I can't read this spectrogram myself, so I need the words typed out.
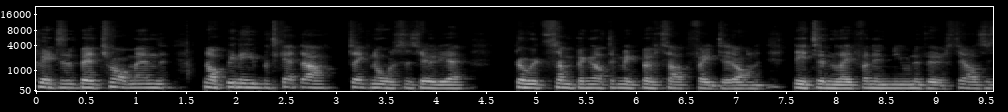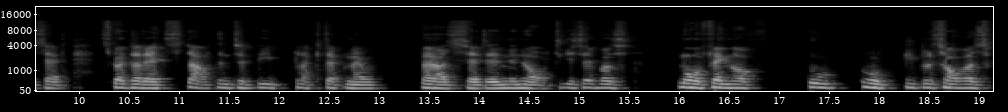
created a bit of trauma and not being able to get that diagnosis earlier. So it's something that they make both start fighting on later in life and in university. As I said, that it's starting to be plucked up now. But as I said, in the noughties, it was more a thing of who who people saw as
